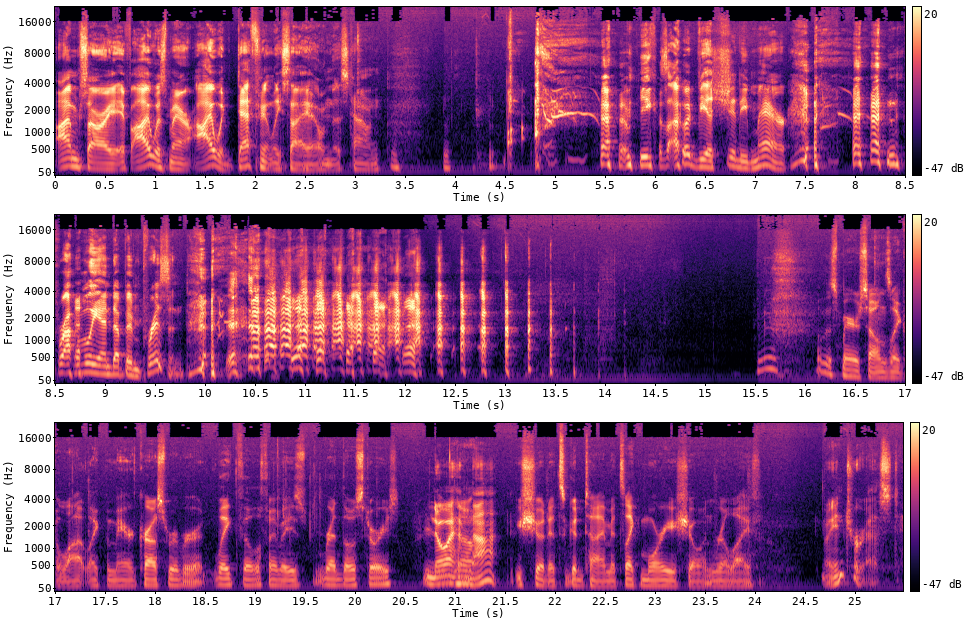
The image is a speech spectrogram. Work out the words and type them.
I'm sorry. If I was mayor, I would definitely say I own this town. because I would be a shitty mayor and probably end up in prison. Well, this mayor sounds like a lot like the mayor across the river at Lakeville. If anybody's read those stories, No, I have No. not. you should. It's a good time. It's like Maury's show in real life. Interesting.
